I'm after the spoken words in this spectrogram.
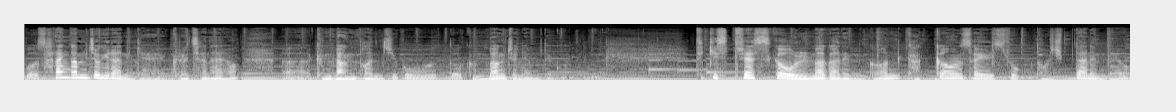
뭐 사랑 감정이라는 게 그렇잖아요. 어, 금방 번지고 또 금방 전염되고 특히 스트레스가 옮아가는 건 가까운 사이일수록 더 쉽다는데요.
